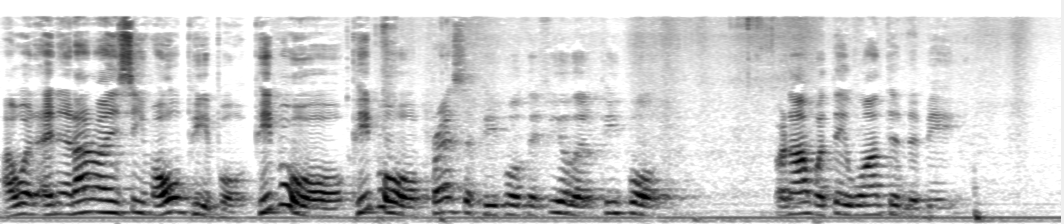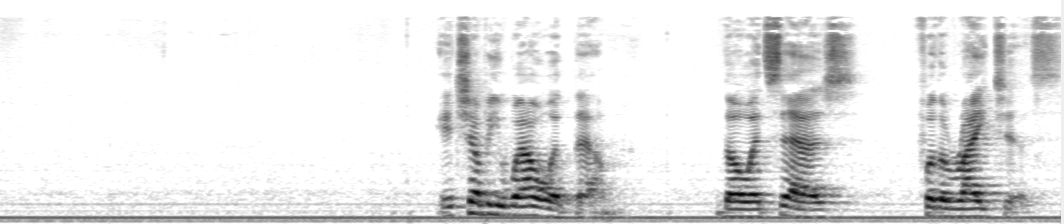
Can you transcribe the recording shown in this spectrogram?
I would, and, and I don't even see old people. People will, people will oppress the people if they feel that people are not what they want them to be. It shall be well with them, though it says, for the righteous.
